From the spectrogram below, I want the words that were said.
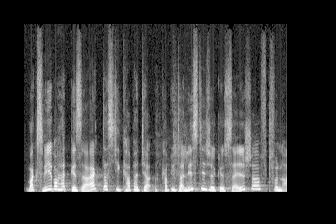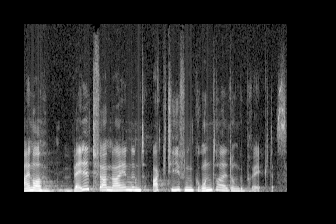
Max Weber hat gesagt, dass die kapitalistische Gesellschaft von einer weltverneinend aktiven Grundhaltung geprägt ist.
